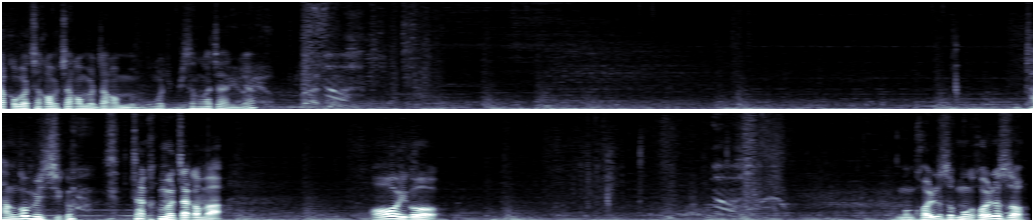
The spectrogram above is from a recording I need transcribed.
잠깐만 잠깐만 잠깐만 잠깐만. 뭔가 좀 이상하지 않냐? 단검이 지금. 잠깐만 잠깐만. 어 이거. 뭔가 걸렸어 뭔가 걸렸어.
